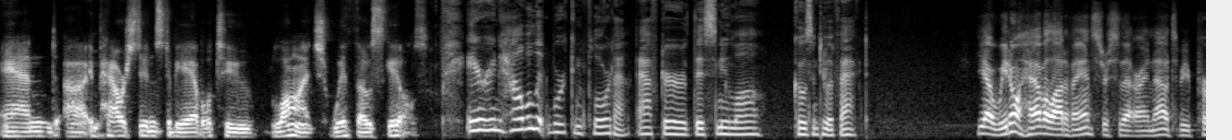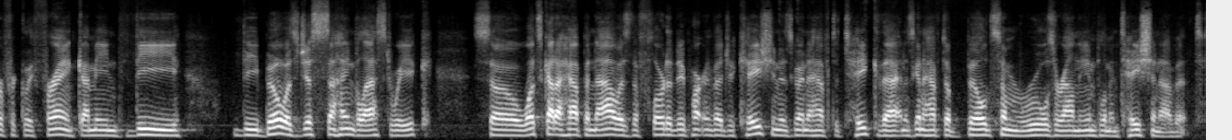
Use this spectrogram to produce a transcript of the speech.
and uh, empower students to be able to launch with those skills. Aaron, how will it work in Florida after this new law goes into effect? Yeah, we don't have a lot of answers to that right now, to be perfectly frank. I mean, the the bill was just signed last week. So what's got to happen now is the Florida Department of Education is going to have to take that and is going to have to build some rules around the implementation of it.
